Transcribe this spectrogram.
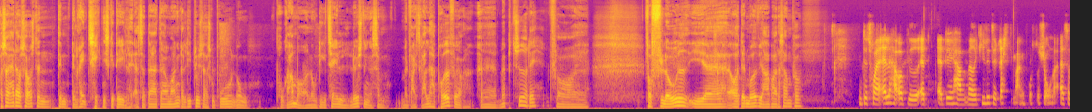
Og så er der jo så også den, den, den rent tekniske del. Altså der, der er jo mange, der lige pludselig har skulle bruge nogle programmer og nogle digitale løsninger, som man faktisk aldrig har prøvet før. Øh, hvad betyder det for, øh, for flowet i, øh, og den måde, vi arbejder sammen på? Det tror jeg, alle har oplevet, at, at det har været kilde til rigtig mange frustrationer. Altså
